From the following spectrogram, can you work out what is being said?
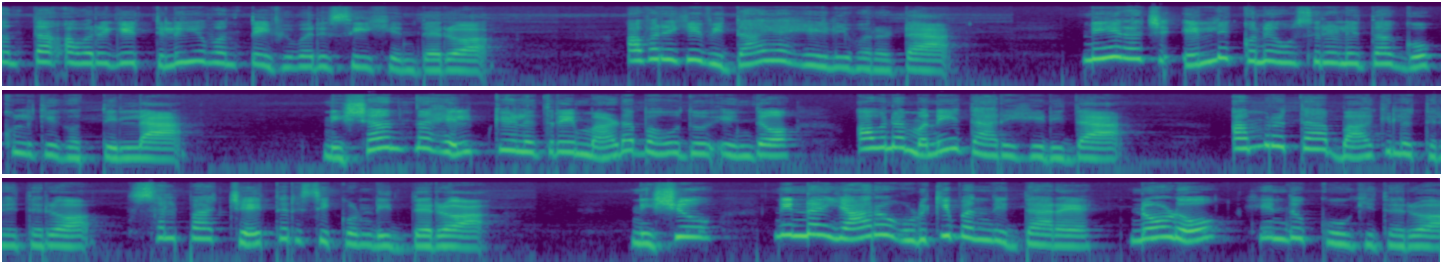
ಅಂತ ಅವರಿಗೆ ತಿಳಿಯುವಂತೆ ವಿವರಿಸಿ ಎಂದರು. ಅವರಿಗೆ ವಿದಾಯ ಹೇಳಿ ಹೊರಟ. ನೀರಜ್ ಎಲ್ಲಿ ಕೊನೆ ಉಸಿರೆಳೆದ ಗೋಕುಲ್ಗೆ ಗೊತ್ತಿಲ್ಲ. ನಿಶಾಂತ್ನ ಹೆಲ್ಪ್ ಕೇಳಿದ್ರೆ ಮಾಡಬಹುದು ಎಂದು ಅವನ ಮನೆ ದಾರಿ ಹಿಡಿದ. ಅಮೃತ ಬಾಗಿಲು ತೆರೆದರು, ಸ್ವಲ್ಪ ಚೇತರಿಸಿಕೊಂಡಿದ್ದರು. ನಿಶು, ನಿನ್ನ ಯಾರೋ ಹುಡುಕಿ ಬಂದಿದ್ದಾರೆ, ನೋಡೋ ಎಂದು ಕೂಗಿದರು.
